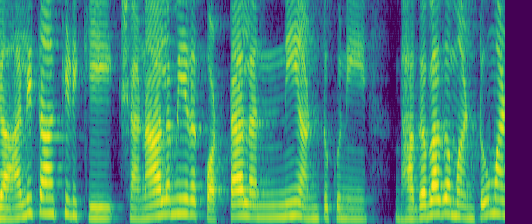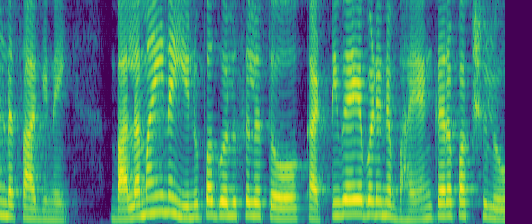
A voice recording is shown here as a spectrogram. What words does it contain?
గాలి తాకిడికి క్షణాల మీద కొట్టాలన్నీ అంటుకుని భగభగమంటూ మండసాగినాయి బలమైన ఇనుప గొలుసులతో కట్టివేయబడిన భయంకర పక్షులు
